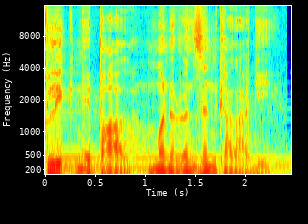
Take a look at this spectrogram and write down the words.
Click Nepal मनोरंजन का लागि।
